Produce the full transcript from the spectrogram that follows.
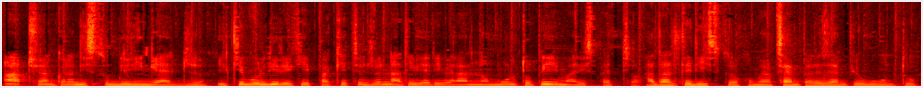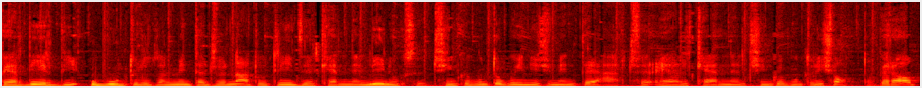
Arch è anche una distribuzione bleeding edge, il che vuol dire che i pacchetti aggiornati vi arriveranno molto prima rispetto ad altre distro come sempre ad esempio Ubuntu. Per dirvi, Ubuntu totalmente aggiornato utilizza il kernel Linux 5.15 mentre Arch è al kernel 5.18. Però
